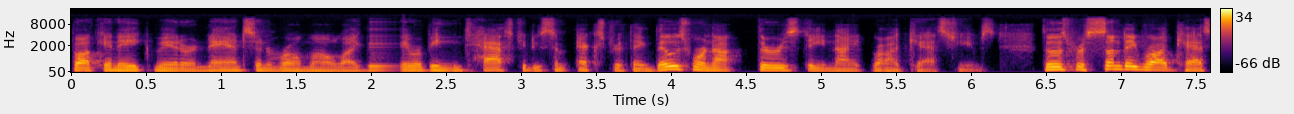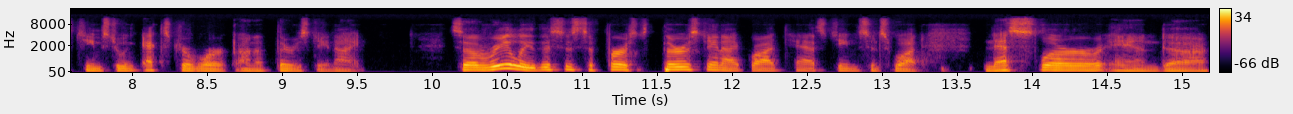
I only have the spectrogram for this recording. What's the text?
Buck and Aikman or Nance and Romo, like they were being tasked to do some extra thing. Those were not Thursday night broadcast teams. Those were Sunday broadcast teams doing extra work on a Thursday night. So really, this is the first Thursday night broadcast team since what Nessler and uh,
